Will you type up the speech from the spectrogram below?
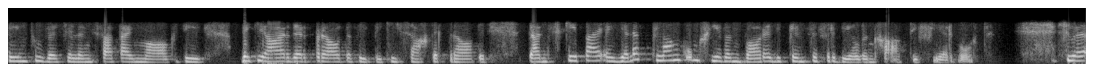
tempo wisselings wat hy maak, die bietjie harder praat of die bietjie sagter praat, dan skep hy 'n hele klankomgewing waarin die kind se verbeelding geaktiveer word. So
